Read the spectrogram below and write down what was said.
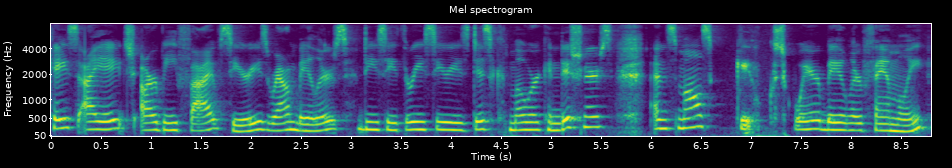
Case IH RB5 series round balers, DC3 series disc mower conditioners, and small square baler family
